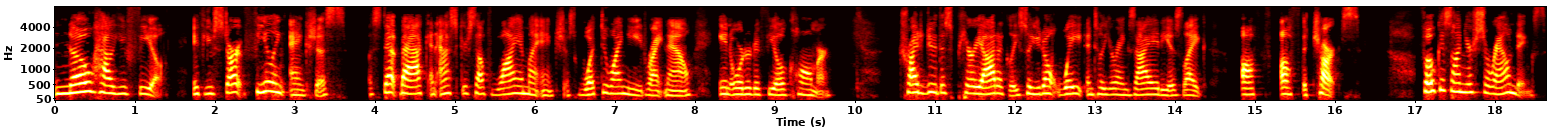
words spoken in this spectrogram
know how you feel. If you start feeling anxious step back and ask yourself why am i anxious? What do i need right now in order to feel calmer? Try to do this periodically so you don't wait until your anxiety is like off off the charts. Focus on your surroundings.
